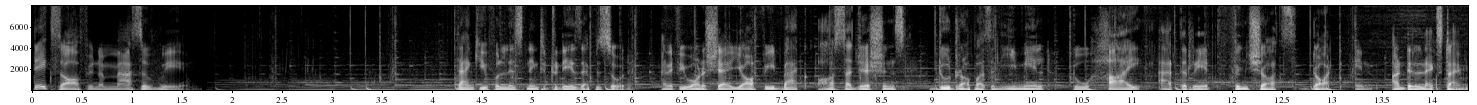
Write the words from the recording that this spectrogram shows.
takes off in a massive way. Thank you for listening to today's episode. And if you want to share your feedback or suggestions, do drop us an email to hi at the rate finshots.in. Until next time.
